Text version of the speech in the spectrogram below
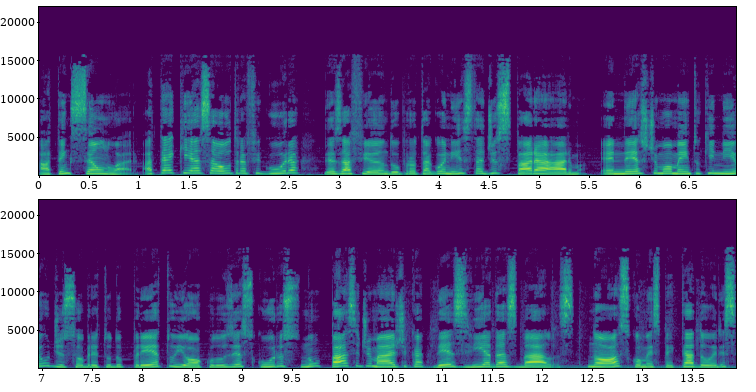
Atenção no ar. Até que essa outra figura, desafiando o protagonista, dispara a arma. É neste momento que Neil, de sobretudo preto e óculos escuros, num passe de mágica, desvia das balas. Nós, como espectadores,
